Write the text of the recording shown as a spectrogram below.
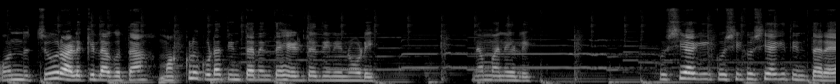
ಒಂದು ಚೂರು ಅಳಕಿಲ್ಲ ಗೊತ್ತಾ? ಮಕ್ಕಳು ಕೂಡ ತಿಂತಾರೆ ಅಂತ ಹೇಳ್ತಾ ಇದ್ದೀನಿ ನೋಡಿ ನಮ್ಮ ಮನೆಯಲ್ಲಿ ಖುಷಿಯಾಗಿ, ಖುಷಿ ಖುಷಿಯಾಗಿ ತಿಂತಾರೆ.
